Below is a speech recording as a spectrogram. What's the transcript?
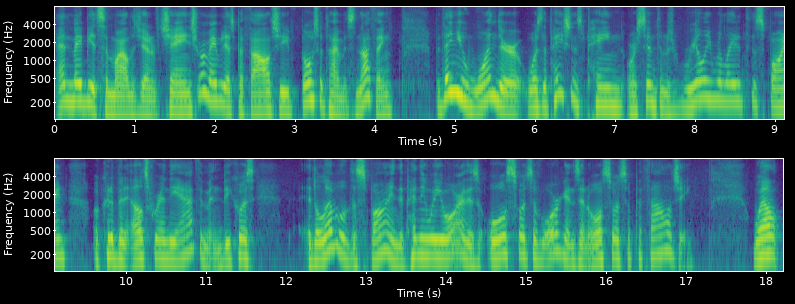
and maybe it's a mild degenerative change, or maybe there's pathology. Most of the time, it's nothing. But then you wonder was the patient's pain or symptoms really related to the spine or could have been elsewhere in the abdomen? Because at the level of the spine, depending where you are, there's all sorts of organs and all sorts of pathology. Well,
